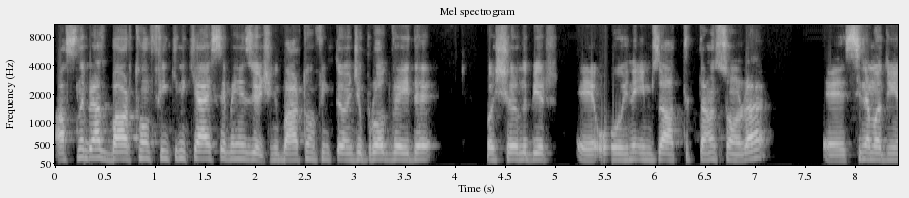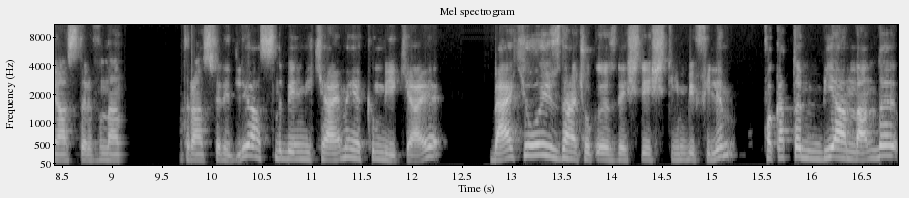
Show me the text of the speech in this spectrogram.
Aslında biraz Barton Fink'in hikayesine benziyor. Çünkü Barton Fink de önce Broadway'de başarılı bir e, oyuna imza attıktan sonra e, sinema dünyası tarafından transfer ediliyor. Aslında benim hikayeme yakın bir hikaye. Belki o yüzden çok özdeşleştiğim bir film. Fakat tabii bir yandan da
